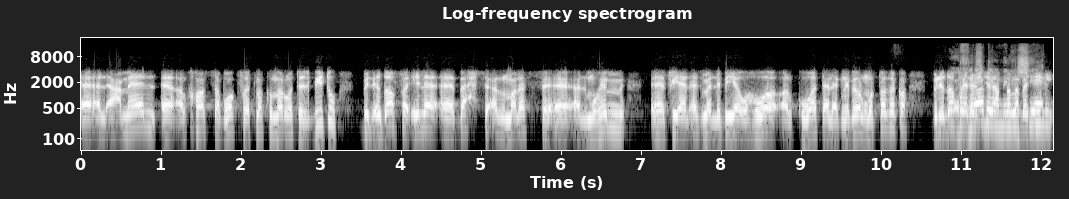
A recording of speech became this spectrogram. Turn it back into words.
آه، الأعمال آه، الخاصة بوقف إطلاق النار وتثبيته بالإضافة إلى بحث الملف المهم في الأزمة الليبية وهو القوات الأجنبية والمرتزقة بالإضافة إلى الشيخ عبد الله بتيلي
